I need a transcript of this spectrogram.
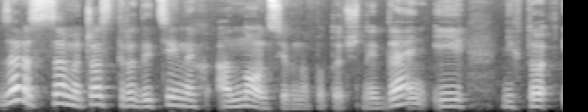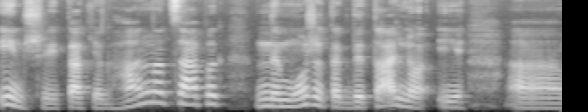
Зараз саме час традиційних анонсів на поточний день, і ніхто інший, так як Ганна Цапик, не може так детально і е,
